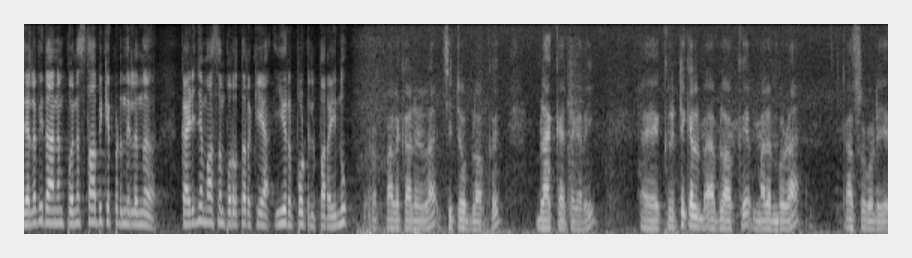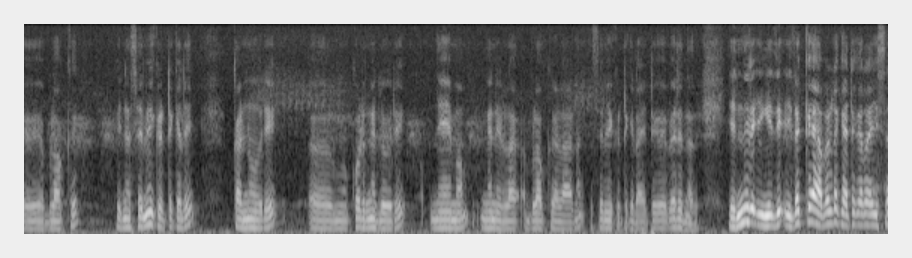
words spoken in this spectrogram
ജലവിധാനം പുനഃസ്ഥാപിക്കപ്പെടുന്നില്ലെന്ന് കഴിഞ്ഞ മാസം പുറത്തിറക്കിയ ഈ റിപ്പോർട്ടിൽ പറയുന്നു. പാലക്കാടുള്ള ചിറ്റോ block black category critical block Malampuzha Kasaragod block പിന്നെ സെമി ക്രിട്ടിക്കൽ കണ്ണൂർ കൊടുങ്ങല്ലൂർ നേമം ഇങ്ങനെയുള്ള ബ്ലോക്കുകളാണ് സെമി ക്രിട്ടിക്കലായിട്ട് വരുന്നത്. എന്നി ഇത് ഇതൊക്കെ അവരുടെ കാറ്റഗറൈസ്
